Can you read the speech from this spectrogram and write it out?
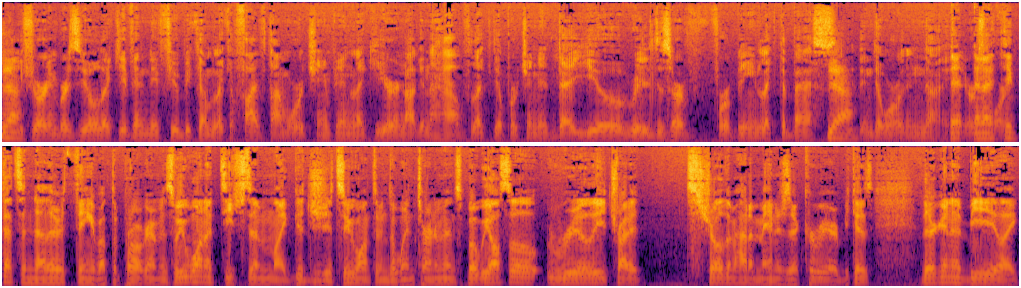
Yeah. if you're in Brazil, like even if you become like a five-time world champion, like you're not gonna have like the opportunity that you really deserve for being like the best Yeah. in the world in, uh, in And, your and I think that's another thing about the program is we want to teach them like good jiu-jitsu, we want them to win tournaments, but we also really try to show them how to manage their career because they're going to be like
